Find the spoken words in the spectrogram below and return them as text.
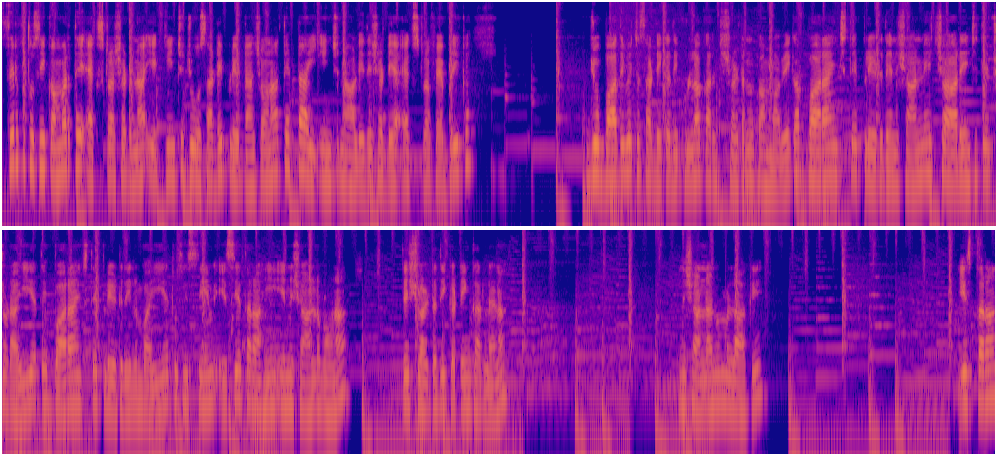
ਸਿਰਫ ਤੁਸੀਂ ਕਮਰ ਤੇ ਐਕਸਟਰਾ ਛੱਡਣਾ 1 ਇੰਚ ਜੋ ਸਾਡੇ ਪਲੇਟਾਂ ਚ ਆਉਣਾ ਤੇ 2.5 ਇੰਚ ਨਾਲ ਇਹਦੇ ਛੱਡਿਆ ਐਕਸਟਰਾ ਫੈਬਰਿਕ ਜੋ ਬਾਅਦ ਵਿੱਚ ਸਾਡੇ ਕਦੇ ਖੁੱਲਾ ਕਰ ਸ਼ਰਟ ਨੂੰ ਕੰਮ ਆਵੇਗਾ। 12 ਇੰਚ ਤੇ ਪਲੇਟ ਦੇ ਨਿਸ਼ਾਨ ਨੇ 4 ਇੰਚ ਤੇ ਚੌੜਾਈ ਹੈ ਤੇ 12 ਇੰਚ ਤੇ ਪਲੇਟ ਦੀ ਲੰਬਾਈ ਹੈ। ਤੁਸੀਂ ਸੇਮ ਇਸੇ ਤਰ੍ਹਾਂ ਹੀ ਇਹ ਨਿਸ਼ਾਨ ਲਗਾਉਣਾ ਤੇ ਸ਼ਰਟ ਦੀ ਕਟਿੰਗ ਕਰ ਲੈਣਾ। ਨਿਸ਼ਾਨਾਂ ਨੂੰ ਮਿਲਾ ਕੇ। ਇਸ ਤਰ੍ਹਾਂ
